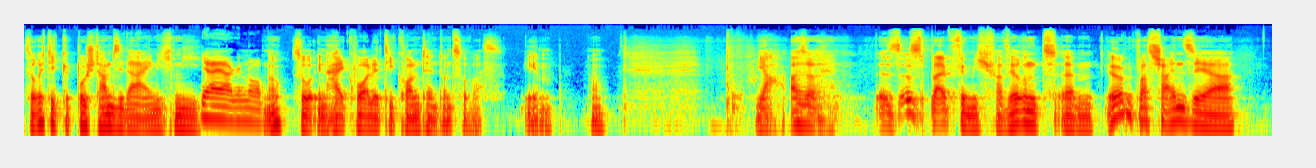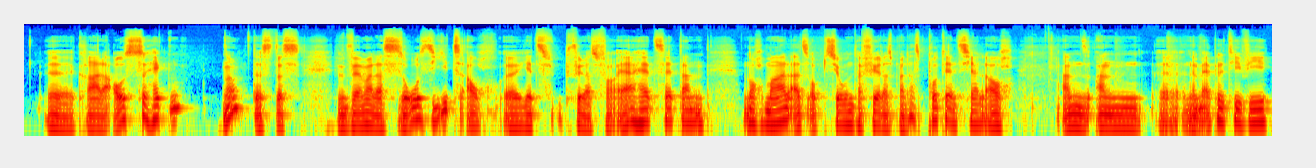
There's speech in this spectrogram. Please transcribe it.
so richtig gepusht haben sie da eigentlich nie. Ja, ja, genau. Ne? So in High-Quality-Content und sowas eben. Ne? Ja, also es, es, bleibt für mich verwirrend. Ähm, irgendwas scheinen sie ja äh, gerade auszuhacken Ne? Das, das, wenn man das so sieht, auch äh, jetzt für das VR-Headset dann nochmal als Option dafür, dass man das potenziell auch an, an äh, einem Apple TV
